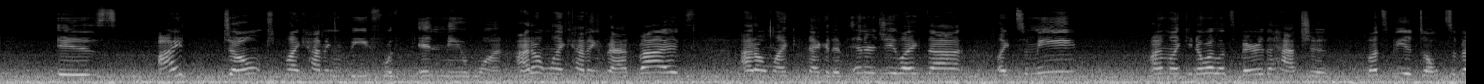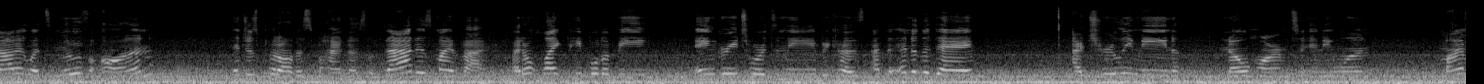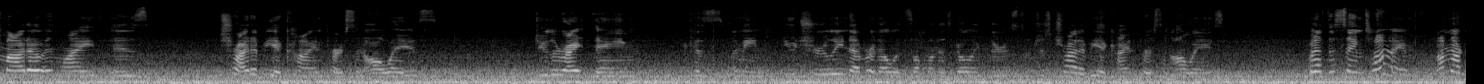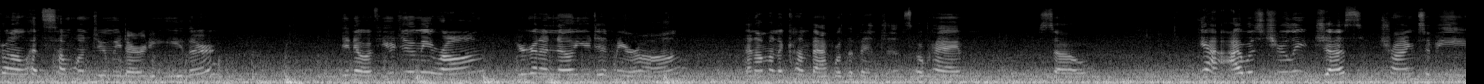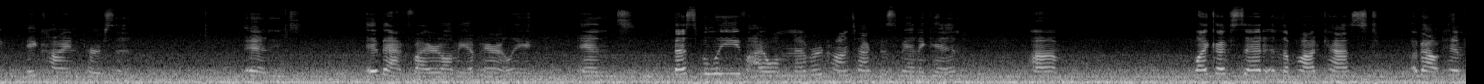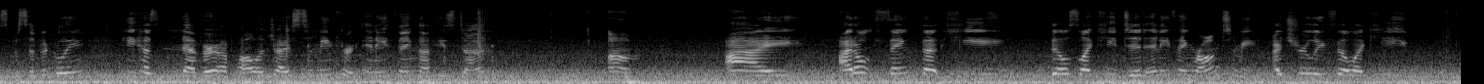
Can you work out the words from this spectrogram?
is I don't like having beef with anyone. I don't like having bad vibes. I don't like negative energy like that. Like to me, I'm like, you know what? Let's bury the hatchet. Let's be adults about it. Let's move on and just put all this behind us. That is my vibe. I don't like people to be angry towards me because at the end of the day, I truly mean no harm to anyone. My motto in life is try to be a kind person always. Do the right thing because, I mean, you truly never know what someone is going through. So just try to be a kind person always. But at the same time, I'm not going to let someone do me dirty either. You know, if you do me wrong, you're going to know you did me wrong. And I'm going to come back with a vengeance, okay? So, yeah, I was truly just trying to be a kind person. And it backfired on me, apparently. And best believe I will never contact this man again. Um, like I've said in the podcast about him specifically, he has never apologized to me for anything that he's done. Um, I I don't think that he feels like he did anything wrong to me. I truly feel like he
